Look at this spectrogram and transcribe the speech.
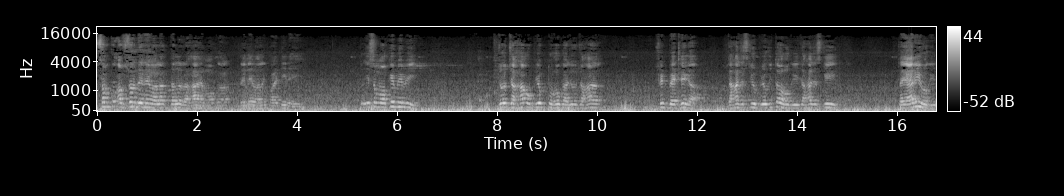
सबको अवसर देने वाला दल रहा है, मौका देने वाली पार्टी रही है। तो इस मौके में भी जो जहाँ उपयुक्त होगा, जो जहाँ फिट बैठेगा, जहाँ जिसकी उपयोगिता होगी, जहाँ जिसकी तैयारी होगी,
